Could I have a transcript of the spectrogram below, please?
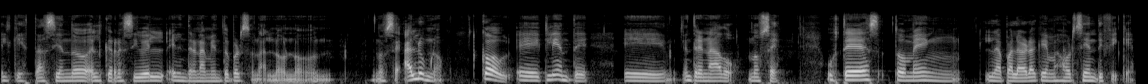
el que está haciendo, el que recibe el, entrenamiento personal, no, no, no sé, alumno, eh, cliente, eh, entrenado, no sé. Ustedes tomen la palabra que mejor se identifique.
